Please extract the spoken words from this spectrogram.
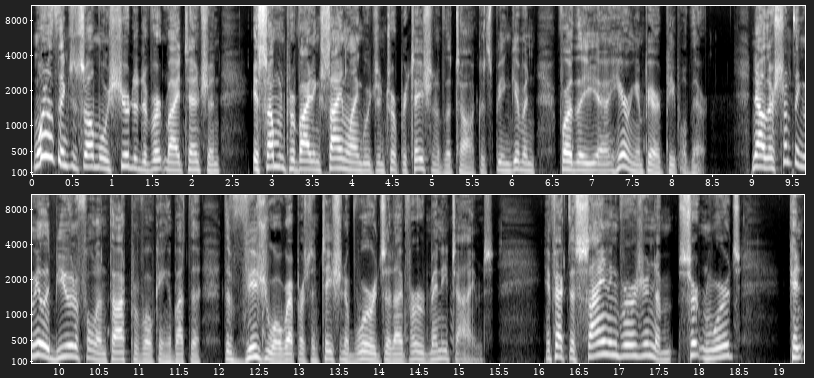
one of the things that's almost sure to divert my attention is someone providing sign language interpretation of the talk that's being given for the uh, hearing impaired people there. Now, there's something really beautiful and thought provoking about the, the visual representation of words that I've heard many times. In fact, the signing version of certain words can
